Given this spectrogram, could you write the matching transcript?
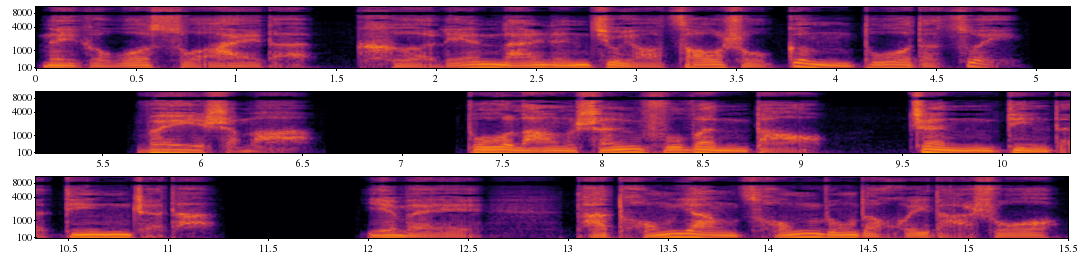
那个我所爱的可怜男人就要遭受更多的罪。”为什么？布朗神父问道，镇定的盯着他。因为他同样从容的回答说：“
